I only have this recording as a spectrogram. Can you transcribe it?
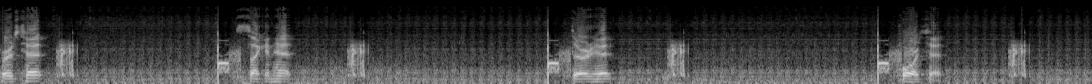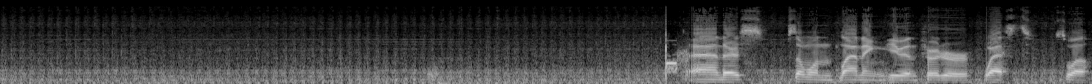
First hit. Second hit. Third hit. Fourth hit. And there's someone landing even further west as well.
